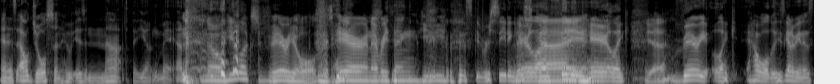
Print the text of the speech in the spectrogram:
And it's Al Jolson, who is not a young man. no, he looks very old. His hair and everything. He. His receding This hairline, guy- thinning hair, like Yeah. very like how old? He's got to be in his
